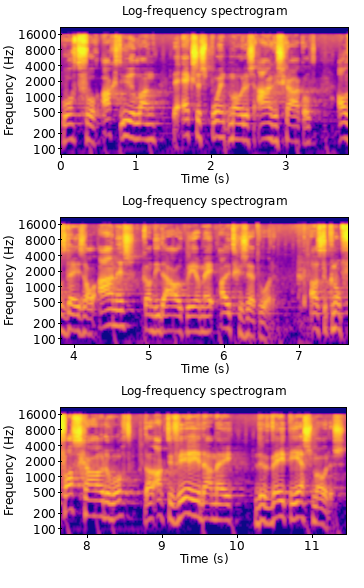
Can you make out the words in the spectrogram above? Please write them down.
wordt voor 8 uur lang de access point modus aangeschakeld. Als deze al aan is, kan die daar ook weer mee uitgezet worden. Als de knop vastgehouden wordt, dan activeer je daarmee de WPS modus.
